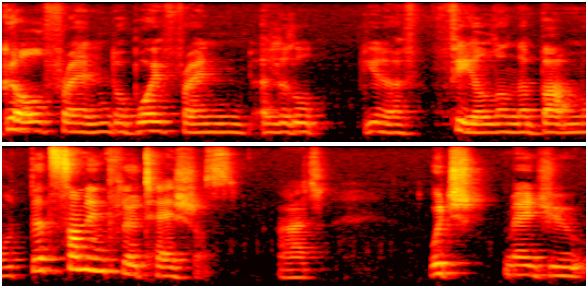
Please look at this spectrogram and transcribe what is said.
girlfriend or boyfriend a little, you know, feel on the bum or did something flirtatious, right? Which made you,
